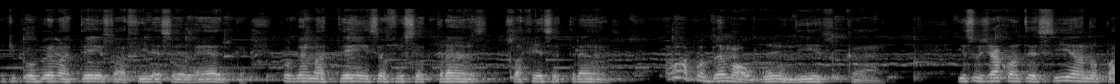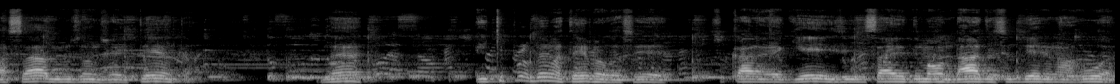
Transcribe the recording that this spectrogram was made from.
O que problema tem sua filha ser lésbica? Que problema tem seu filho ser trans, sua filha ser trans? Não há problema algum nisso, cara. Isso já acontecia no passado, nos anos 80, né? E que problema tem pra você? Se o cara é gay e sai de mão dada, se beija na rua,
